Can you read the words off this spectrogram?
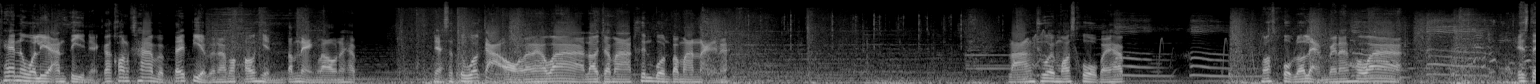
แค่โนวาเรียอันติเนี่ยก็ค่อนข้างแบบได้เปรียบแล้วนะเพราะเขาเห็นตำแหน่งเรานะครับ เนี่ยศัตรูก็กะออกแล้วนะครับว่าเราจะมาขึ้นบนประมาณไหนนะ ล้างช่วยมอสโคไปครับ มอสโคเราแหลมไปนะ เพราะว่าเอสเต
